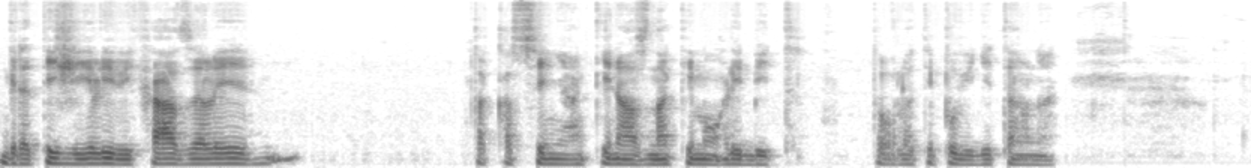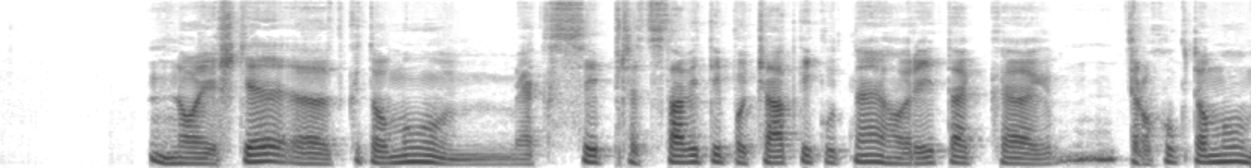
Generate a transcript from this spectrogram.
kde ty žíly vycházely, tak asi nějaký náznaky mohly být tohle typu viditelné. No ještě eh, k tomu, jak si představit ty počátky Kutné hory, tak eh, trochu k tomu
